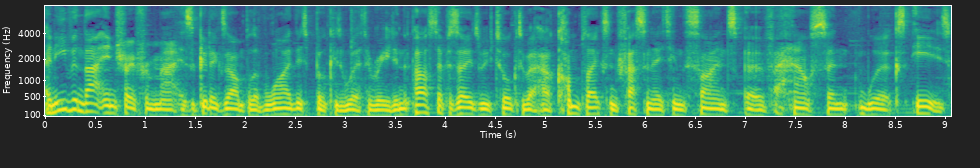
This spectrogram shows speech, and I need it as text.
And even that intro from Matt is a good example of why this book is worth a read. In the past episodes, we've talked about how complex and fascinating the science of how scent works is.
